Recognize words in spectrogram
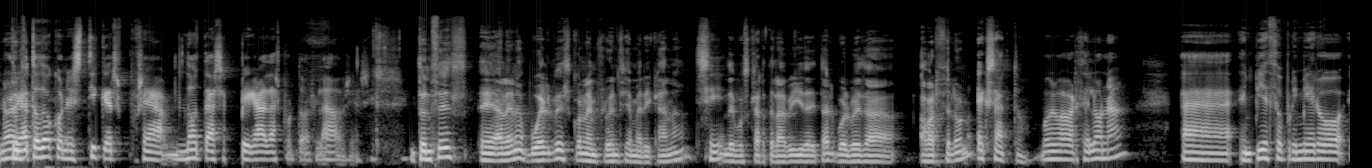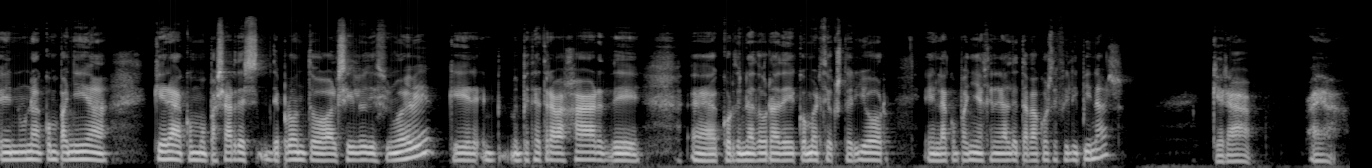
No, era todo con stickers, o sea, notas pegadas por todos lados y así. Entonces, eh, Elena, ¿vuelves con la influencia americana sí. de buscarte la vida y tal? ¿Vuelves a, a Barcelona? Exacto, vuelvo a Barcelona. Uh, empiezo primero en una compañía que era como pasar de, de, pronto al siglo XIX, que empecé a trabajar de eh, coordinadora de comercio exterior en la Compañía General de Tabacos de Filipinas, que era vaya,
